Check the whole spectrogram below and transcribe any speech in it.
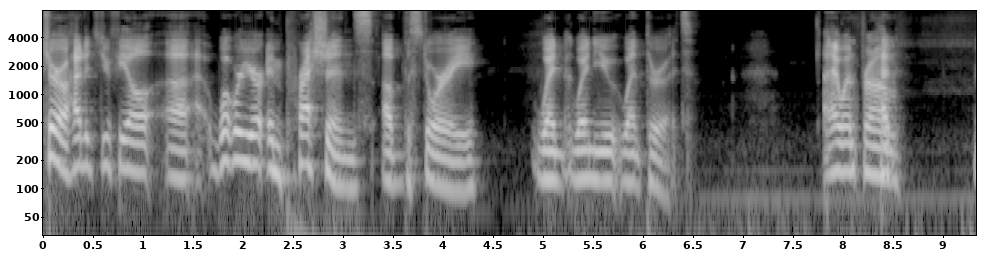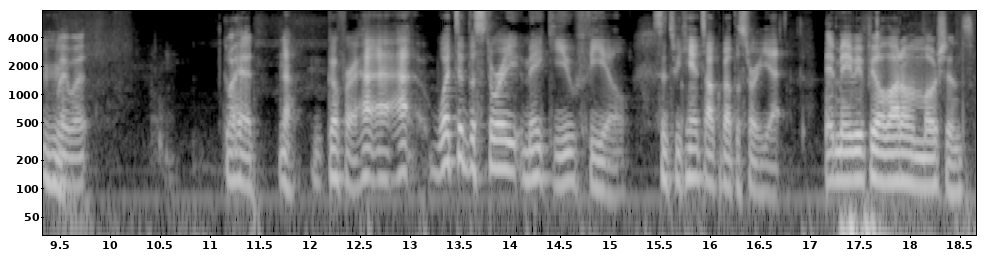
Churro, how did you feel? Uh, what were your impressions of the story when when you went through it? I went from. Had- Mhm. Wait, what? Go ahead. No, go for it. How, how, what did the story make you feel? Since we can't talk about the story yet, It made me feel a lot of emotions.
